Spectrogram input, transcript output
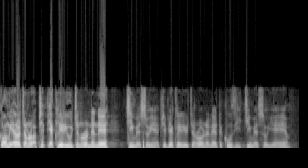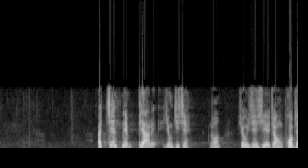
ကောင်းပြီအဲ့တော့ကျွန်တော်တို့အဖြစ်ပြက်ကလေးတွေကိုကျွန်တော်တို့နည်းနည်းကြည့်မယ်ဆိုရင်အဖြစ်ပြက်ကလေးတွေကိုကျွန်တော်တို့နည်းနည်းတစ်ခုစီကြည့်မယ်ဆိုရင်အကျင့်နှင့်ပြတဲ့ယုံကြည်ခြင်းနော် ယုံကြည်ရှိတဲ့အကြောင်းဖော်ပြ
